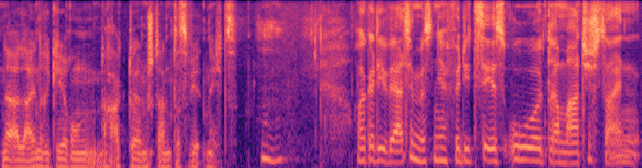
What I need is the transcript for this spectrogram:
eine Alleinregierung nach aktuellem Stand, das wird nichts. Mhm. Holger, die Werte müssen ja für die CSU dramatisch sein.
